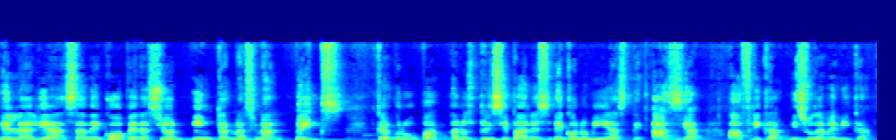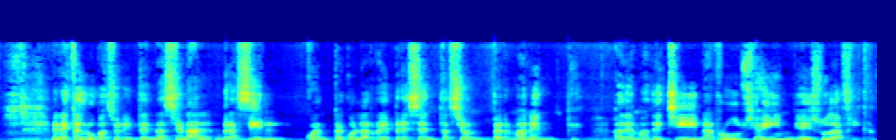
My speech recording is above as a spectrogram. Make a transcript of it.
en la Alianza de Cooperación Internacional BRICS que agrupa a las principales economías de Asia, África y Sudamérica. En esta agrupación internacional, Brasil cuenta con la representación permanente, además de China, Rusia, India y Sudáfrica.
